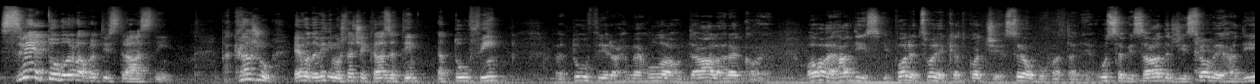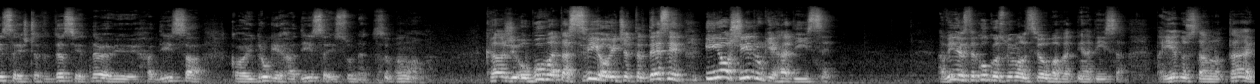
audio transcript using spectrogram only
sve je to borba protiv strasti. Pa kažu, evo da vidimo šta će kazati na Tufi. Tufi, rahmehullahu ta'ala, rekao je, Ovaj hadis i pored svoje kratkoće, sve obuhvatanje, u sebi sadrži sve ove hadise iz 40 nevevih hadisa, kao i druge hadise i suneta. Subhanallah. Kaže, obuhvata svi ovi 40 i još i druge hadise. A vidjeli ste koliko smo imali sve obuhvatni hadisa? Pa jednostavno taj,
